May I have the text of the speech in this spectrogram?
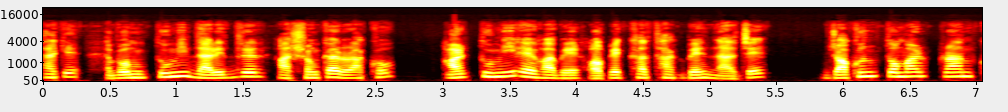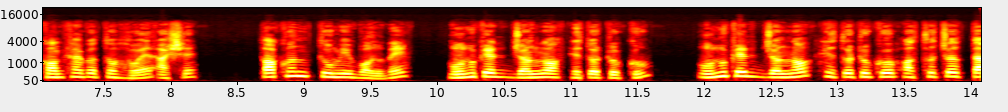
থাকে এবং তুমি দারিদ্র্যের আশঙ্কা রাখো, আর তুমি এভাবে অপেক্ষা থাকবে না যে, যখন তোমার প্রাণ কণ্ঠাগত হয়ে আসে, তখন তুমি বলবে অনুকের জন্য এতটুকু অনুকের জন্য এতটুকু অথচ তা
